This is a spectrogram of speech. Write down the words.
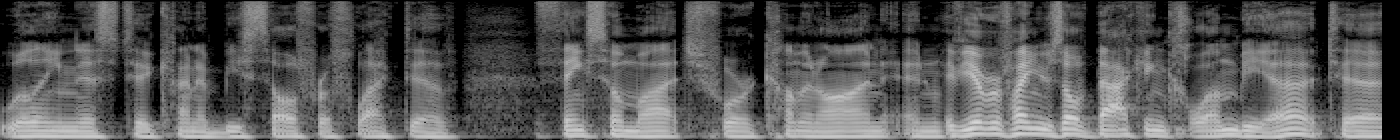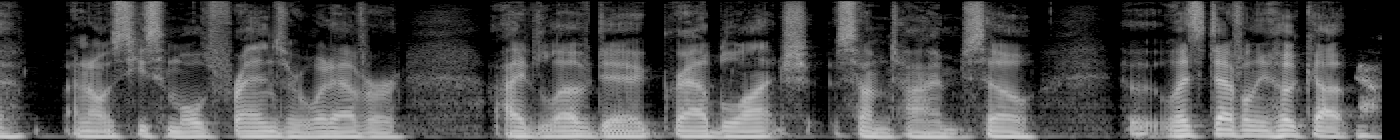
willingness to kind of be self reflective. Thanks so much for coming on. And if you ever find yourself back in Columbia to, I don't know, see some old friends or whatever, I'd love to grab lunch sometime. So uh, let's definitely hook up. Yeah,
